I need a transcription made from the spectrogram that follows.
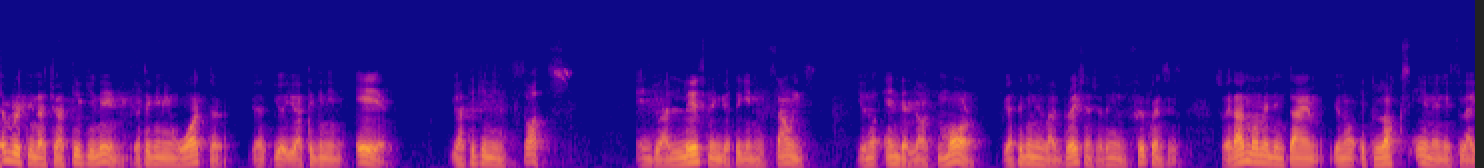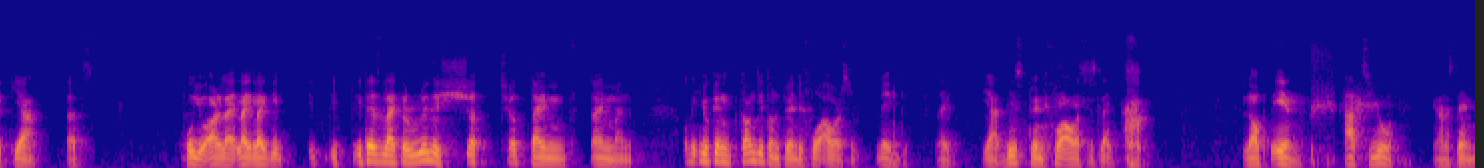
everything that you are taking in you're taking in water you're, you're, taking in air you are taking in thoughts and you are listening you're taking in sounds you know and a lot more. You're taking in vibrations you're taking in frequencies. So at that moment in time you know it locks in and it's like yeah that's who you are. Like like like it it, it, has like a really short short time time man. Okay you can count it on 24 hours maybe. Like yeah this 24 hours is like locked in. That's you. You understand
